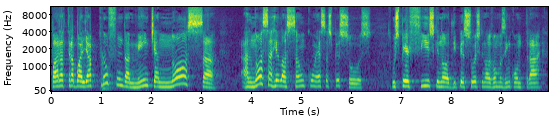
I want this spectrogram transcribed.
para trabalhar profundamente a nossa a nossa relação com essas pessoas, os perfis que nós, de pessoas que nós vamos encontrar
